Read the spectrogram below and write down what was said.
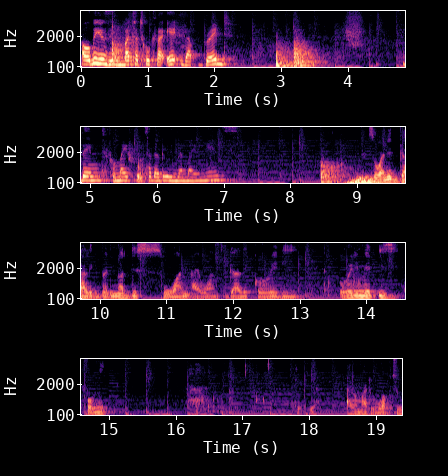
I'll be using butter to cook the egg, the bread. Then for my I'll be using the mayonnaise. So I need garlic, but not this one. I want garlic already, already made easy for me. Okay, yeah. Aroma to work too.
